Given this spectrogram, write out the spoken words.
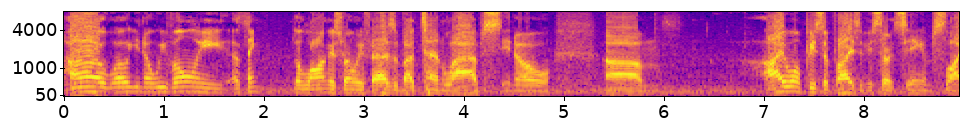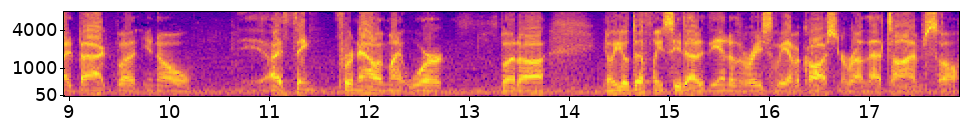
Uh, well, you know, we've only, I think the longest run we've had is about 10 laps, you know. Um, I won't be surprised if you start seeing him slide back, but, you know, I think for now it might work. But, uh, you know, you'll definitely see that at the end of the race if we have a caution around that time. So,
